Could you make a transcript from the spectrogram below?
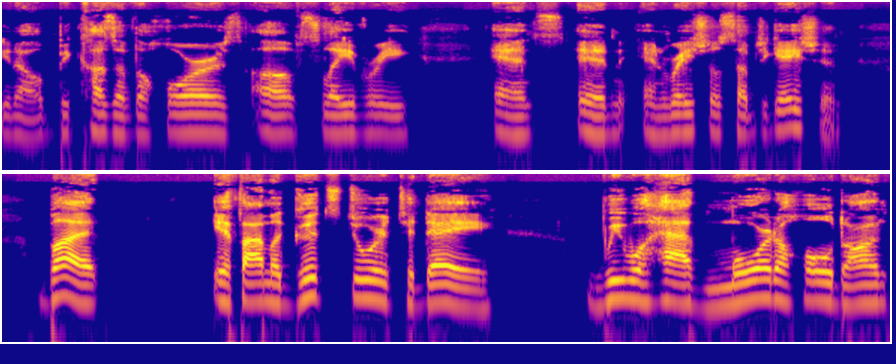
You know, because of the horrors of slavery and and and racial subjugation, but if I'm a good steward today, we will have more to hold on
